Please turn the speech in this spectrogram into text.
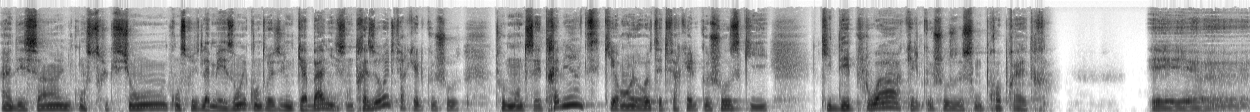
Un dessin, une construction, ils construisent la maison, ils construisent une cabane, ils sont très heureux de faire quelque chose. Tout le monde sait très bien que ce qui rend heureux, c'est de faire quelque chose qui qui déploie quelque chose de son propre être. Et euh,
